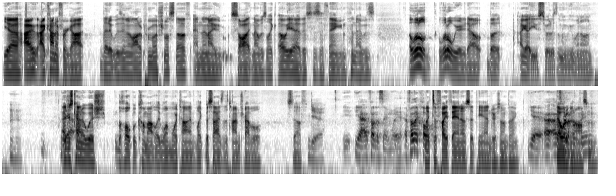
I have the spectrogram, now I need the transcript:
Yeah, I I kind of forgot that it was in a lot of promotional stuff, and then I saw it and I was like, oh yeah, this is a thing, and then I was a little a little weirded out, but I got used to it as the movie went on. mhm. I just kind of wish the Hulk would come out like one more time, like besides the time travel stuff, yeah, Yeah, I felt the same way. I felt like Hulk. like to fight Thanos at the end or something. yeah, I, I That would would have been awesome.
